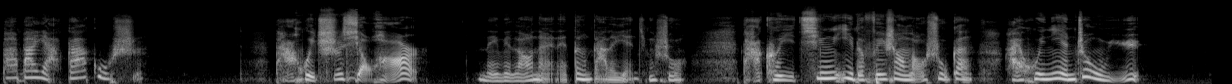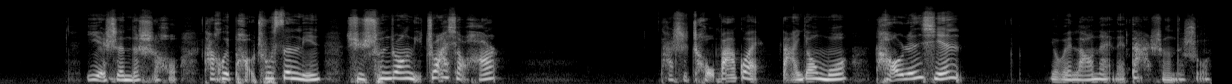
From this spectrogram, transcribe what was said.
巴巴雅嘎故事。他会吃小孩儿，那位老奶奶瞪大了眼睛说：“他可以轻易的飞上老树干，还会念咒语。夜深的时候，他会跑出森林，去村庄里抓小孩儿。他是丑八怪。”大妖魔讨人嫌，有位老奶奶大声地说：“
